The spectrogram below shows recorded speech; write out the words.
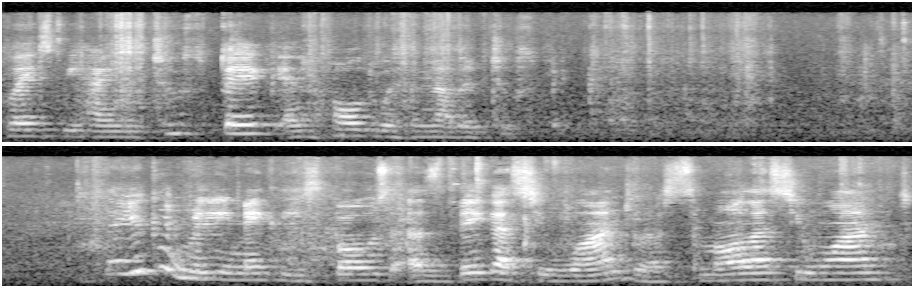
place behind the toothpick and hold with another toothpick. Now you can really make these bows as big as you want or as small as you want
